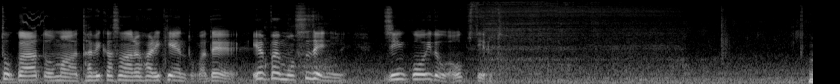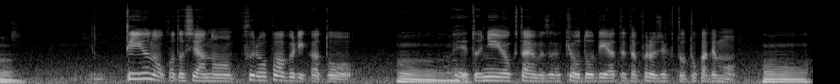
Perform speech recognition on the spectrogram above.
とかあとまあ度重なるハリケーンとかでやっぱりもうすでに人口移動が起きていると。うん。っていうのを今年あのプロパブリカと,、うんえー、とニューヨーク・タイムズが共同でやってたプロジェクトとかでもうん。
